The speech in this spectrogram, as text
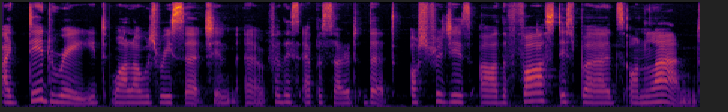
I did read while I was researching uh, for this episode that ostriches are the fastest birds on land.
